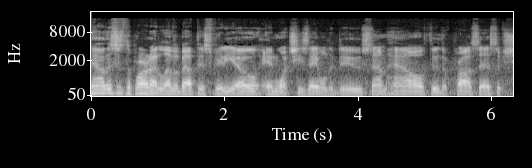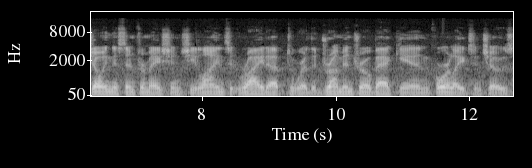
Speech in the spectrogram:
Now this is the part I love about this video and what she's able to do. Somehow, through the process of showing this information, she lines it right up to where the drum intro back in correlates and shows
